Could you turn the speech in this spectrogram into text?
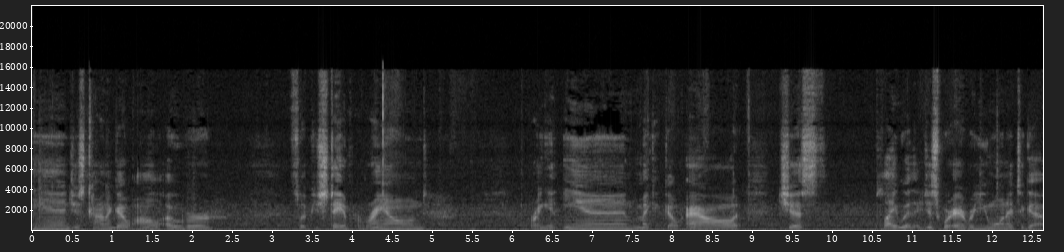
And just kind of go all over, flip your stamp around, bring it in, make it go out, just play with it just wherever you want it to go.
